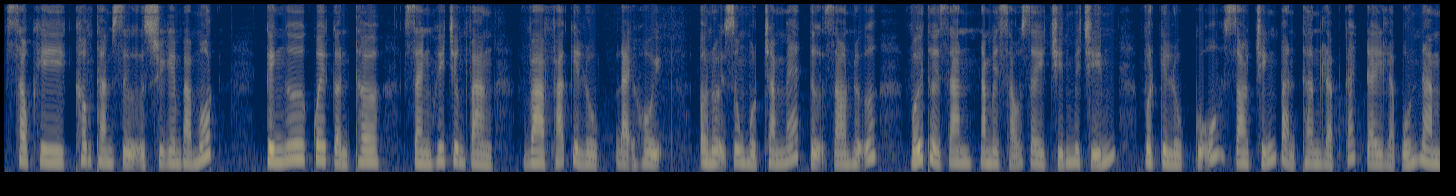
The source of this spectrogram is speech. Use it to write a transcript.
sau khi không tham dự SEA Games 31. Kình ngư quê Cần Thơ giành huy chương vàng và phá kỷ lục đại hội ở nội dung 100m tự do nữ với thời gian 56 giây 99, vượt kỷ lục cũ do chính bản thân lập cách đây là 4 năm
